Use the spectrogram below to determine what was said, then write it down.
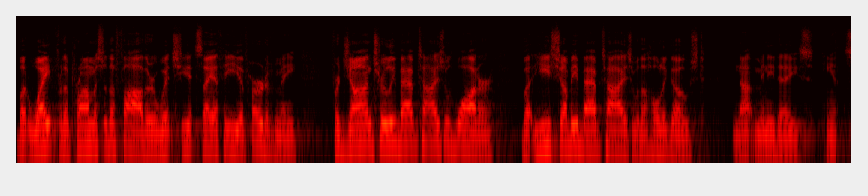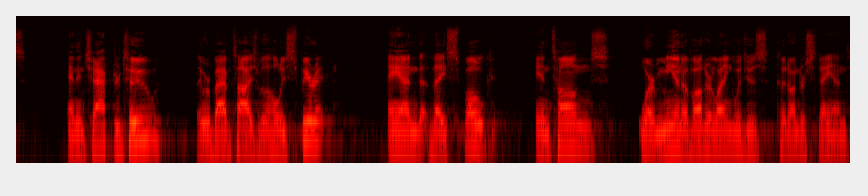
but wait for the promise of the Father, which he saith he have heard of me. For John truly baptized with water, but ye shall be baptized with the Holy Ghost not many days hence. And in chapter 2, they were baptized with the Holy Spirit, and they spoke in tongues where men of other languages could understand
